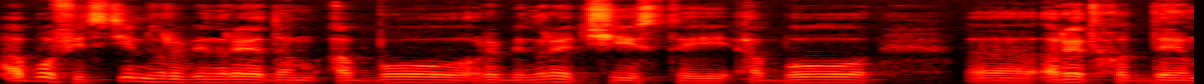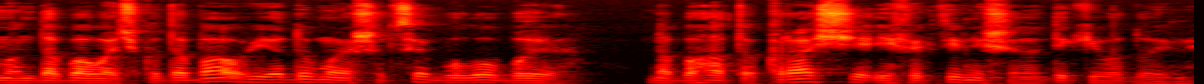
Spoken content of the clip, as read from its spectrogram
або фідстім з Робінредом, або Робінред чистий, або е, Red Hot Demon добавочку додав. Я думаю, що це було би набагато краще і ефективніше на дикій водоймі.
